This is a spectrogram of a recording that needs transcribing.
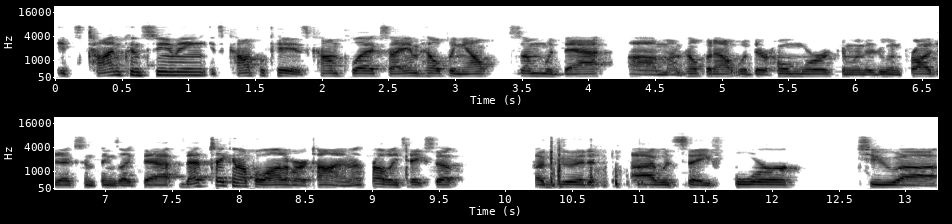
it's time consuming, it's complicated, it's complex. I am helping out some with that. Um, I'm helping out with their homework and when they're doing projects and things like that. That's taken up a lot of our time. That probably takes up a good, I would say, four to uh,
